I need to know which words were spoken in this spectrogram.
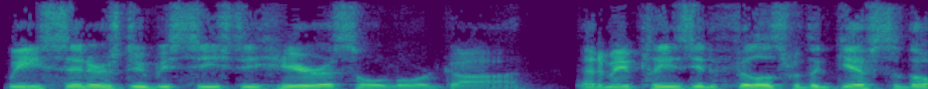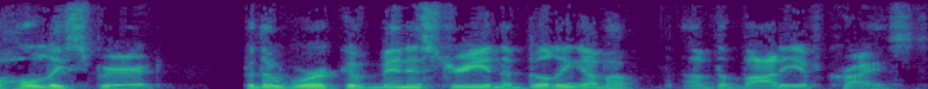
We sinners do beseech thee to hear us, O Lord God, that it may please thee to fill us with the gifts of the Holy Spirit for the work of ministry and the building up of the body of Christ.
